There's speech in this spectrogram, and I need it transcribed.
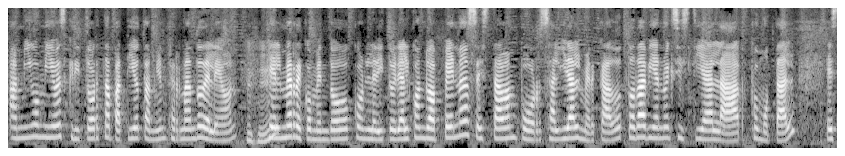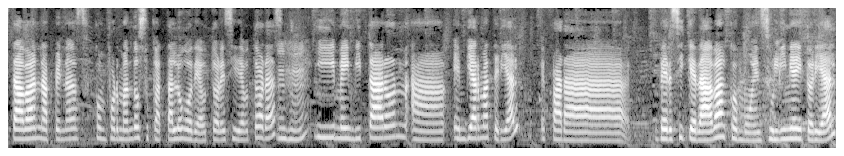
amigo mío, escritor tapatío también, Fernando de León, que él me recomendó con la editorial cuando apenas estaban por salir al mercado, todavía no existía la app como tal, estaban apenas conformando su catálogo de autores y de autoras. Y me invitaron a enviar material eh, para ver si quedaba como en su línea editorial.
